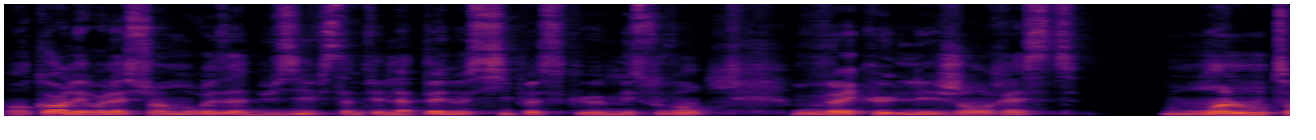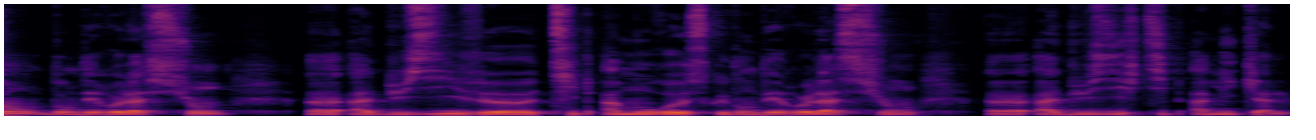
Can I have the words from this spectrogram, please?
Encore les relations amoureuses abusives, ça me fait de la peine aussi parce que, mais souvent, vous verrez que les gens restent moins longtemps dans des relations euh, abusives euh, type amoureuse que dans des relations abusives type amicales.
